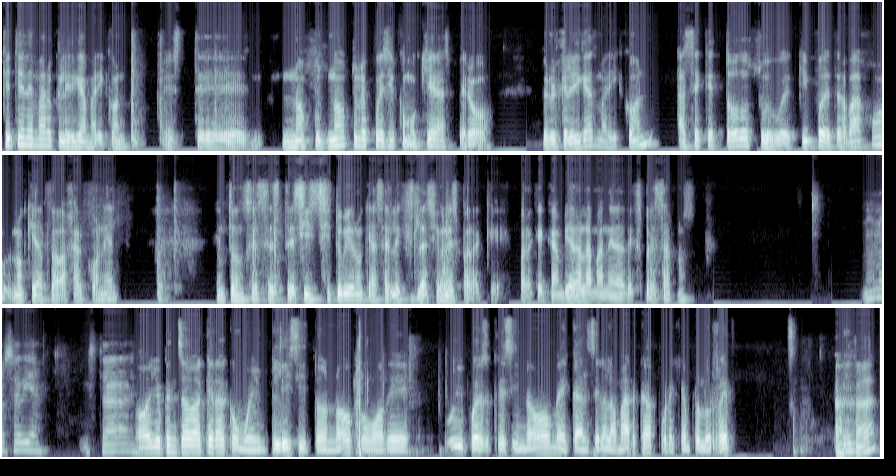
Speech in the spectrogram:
¿Qué tiene malo que le diga maricón? Este, no, pues no, tú le puedes decir como quieras, pero, pero el que le digas maricón hace que todo su equipo de trabajo no quiera trabajar con él. Entonces, este, sí, sí tuvieron que hacer legislaciones para que, para que cambiara la manera de expresarnos. No, no sabía. Está. No, yo pensaba que era como implícito, ¿no? Como de, uy, pues que si no me cancela la marca, por ejemplo, los Red, Ajá.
